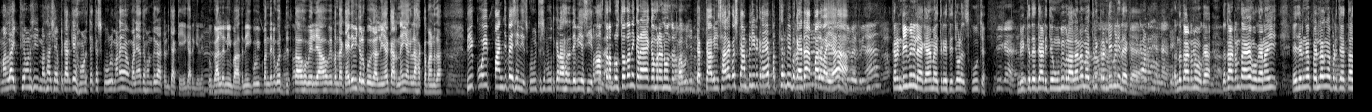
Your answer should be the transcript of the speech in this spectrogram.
ਮੰਨ ਲਾ ਇੱਥੇ ਹੁਣ ਅਸੀਂ ਮਸਾ ਸ਼ਿਫਟ ਕਰਕੇ ਹੁਣ ਤੱਕ ਸਕੂਲ ਬਣਿਆ ਬਣਿਆ ਤੇ ਹੁਣ ਉਦਘਾਟਨ ਚੱਕ ਕੇ ਇਹ ਕਰ ਗਏ ਲੈ। ਕੋਈ ਗੱਲ ਨਹੀਂ ਬਾਤ ਨਹੀਂ ਕੋਈ ਬੰਦੇ ਨੇ ਕੋਈ ਦਿੱਤਾ ਹੋਵੇ ਲਿਆ ਹੋਵੇ ਬੰਦਾ ਕਹਦੇ ਵੀ ਚਲੋ ਕੋਈ ਗੱਲ ਨਹੀਂ ਯਾਰ ਕਰਨਾ ਹੀ ਅਗਲਾ ਹੱਕ ਬਣਦਾ। ਵੀ ਕੋਈ 5 ਪੈਸੇ ਨਹੀਂ ਸਕੂਲ 'ਚ ਸਬੂਤ ਕਰਾ ਸਕਦੇ ਵੀ ਅਸੀਂ ਇੱਥੇ ਪਲਾਸਟਰ ਪਲੂਸਟਰ ਤਾਂ ਨਹੀਂ ਕਰਾਇਆ ਕਮਰਿਆਂ ਨੂੰ ਅੰਦਰ? ਬਾਬੂ ਜੀ ਡੱਕਾ ਵੀ ਨਹੀਂ ਸਾਰਾ ਕੁਝ ਕੰਪਲੀਟ ਕਰਾਇਆ ਪੱਥਰ ਵੀ ਬਕਾਇਦਾ ਆਪਾਂ ਲਵਾਇਆ ਕਰੰਡੀ ਵੀ ਨਹੀਂ ਲੈ ਕੇ ਆਇਆ ਮੈਤਰੀ ਇੱਥੇ ਝੋਲੇ ਸਕੂਲ 'ਚ। ਠੀਕ ਹੈ। ਵੀ ਕਿਤੇ ਦਿਹਾੜੀ ਤੇ ਉਂ ਵੀ ਬੁਲਾ ਲੈਣਾ ਮੈਤਰੀ ਕਰੰਡੀ ਵੀ ਨਹੀਂ ਲੈ ਕੇ ਆਇਆ। ਉਦਘਾਟਨ ਹੋ ਗਿਆ। ਉਦਘਾਟਨ ਤਾਂ ਐ ਹੋ ਗਿਆ ਨਾ ਜੀ ਇਹ ਜਿਹੜੀਆਂ ਪਹਿਲਾਂ ਵਾਲੀਆਂ ਪੰਚਾਇਤਾਂ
